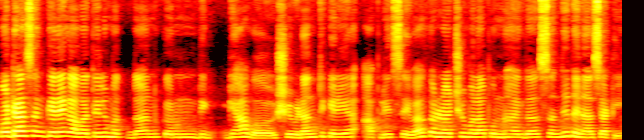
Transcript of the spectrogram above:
मोठ्या संख्येने गावातील मतदान करून घ्यावं अशी विनंती केली. आहे आपली सेवा करण्याची मला पुन्हा एकदा संधी देण्यासाठी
